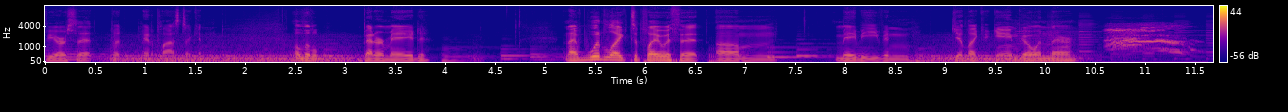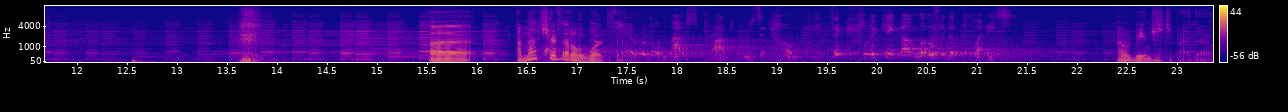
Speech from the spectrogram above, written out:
VR set, but made of plastic and a little better made. And I would like to play with it. Um, maybe even get like a game going there. Uh, I'm not sure if that'll work though. Terrible mouse problems at home. They're clicking all over the place. I would be interested by though.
